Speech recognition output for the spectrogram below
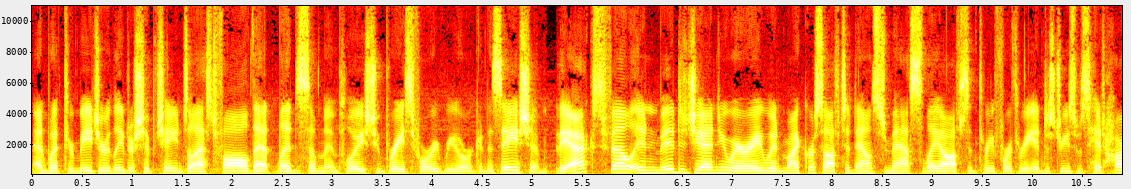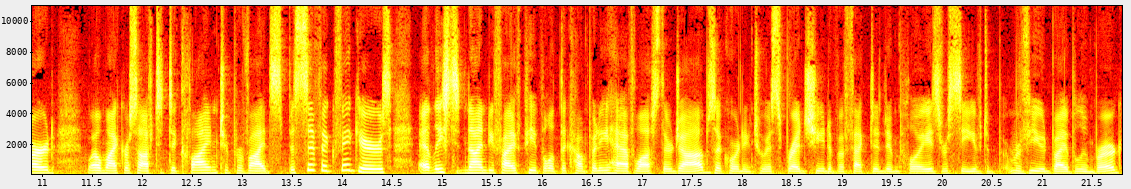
and went through major leadership change last fall that led some employees to brace for a reorganization. The axe fell in mid January when Microsoft announced mass layoffs and 343 Industries was hit hard. While Microsoft declined to provide specific figures, at least 95 people at the company have lost their jobs, according to a spreadsheet of affected employees received reviewed by Bloomberg.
